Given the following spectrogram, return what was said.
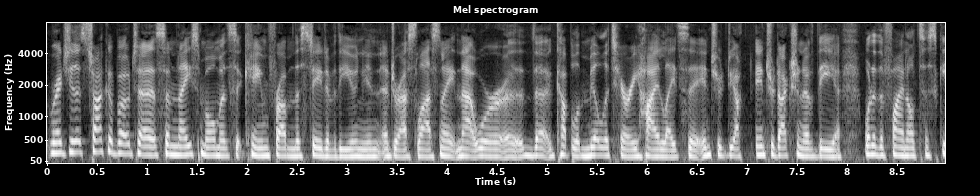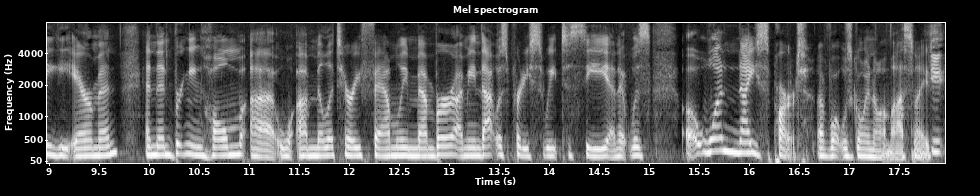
Reggie, let's talk about uh, some nice moments that came from the State of the Union address last night. And that were uh, the couple of military highlights, the introdu- introduction of the uh, one of the final Tuskegee Airmen, and then bringing home uh, a military family member. I mean, that was pretty sweet to see, and it was uh, one nice part of what was going on last night. It,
